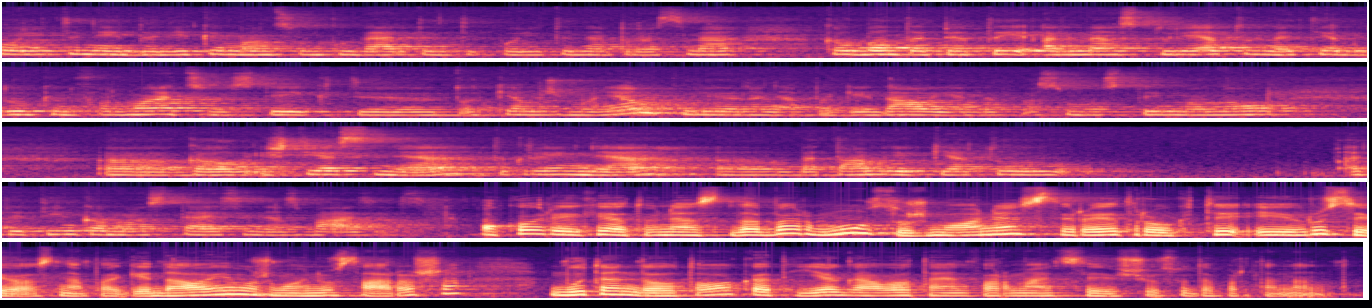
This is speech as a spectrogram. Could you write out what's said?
politiniai dalykai, man sunku vertinti politinę prasme, kalbant apie tai, ar mes turėtume tiek daug informacijos teikti tokiem žmonėm, kurie yra nepageidaujami pas mus, tai manau, Gal iš ties ne, tikrai ne, bet tam reikėtų atitinkamos teisinės bazės. O ko reikėtų, nes dabar mūsų žmonės yra įtraukti į Rusijos nepageidaujamų žmonių sąrašą, būtent dėl to, kad jie gavo tą informaciją iš jūsų departamento.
